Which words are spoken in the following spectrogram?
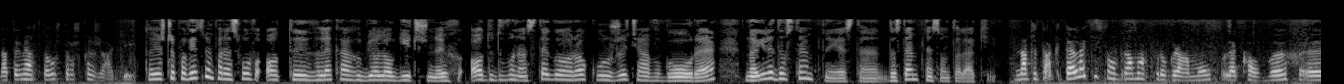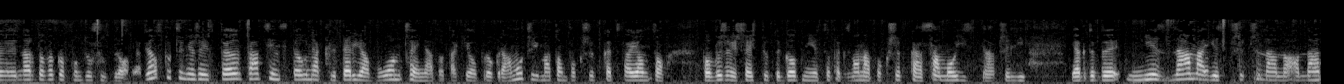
Natomiast to już troszkę rzadziej. To jeszcze powiedzmy parę słów o tych lekach biologicznych. Od 12 roku życia w górę, no ile dostępny jest ten, dostępne są te leki? Znaczy tak, te leki są w ramach programów lekowych y, Narodowego Funduszu Zdrowia. W związku z czym, jeżeli pacjent spełnia kryteria włączenia do takiego programu, czyli ma tą pokrzywkę trwającą powyżej 6 tygodni, jest to tak zwana pokrzywka samoistna, czyli jak gdyby nieznana jest przyczyna, no, a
